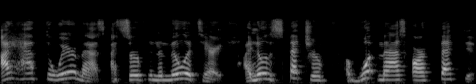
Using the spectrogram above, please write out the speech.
I have to wear a mask. I served in the military. I know the spectrum of what masks are effective.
